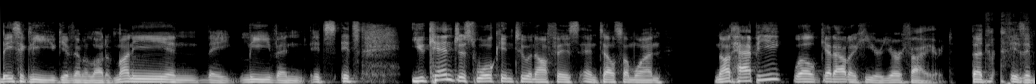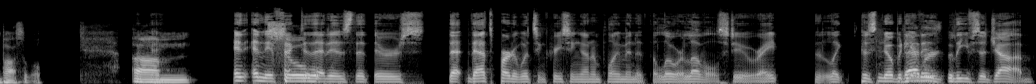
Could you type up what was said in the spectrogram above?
basically you give them a lot of money and they leave and it's it's you can't just walk into an office and tell someone not happy? Well, get out of here. You're fired. That is impossible. Um, and and the effect so, of that is that there's that that's part of what's increasing unemployment at the lower levels too, right? Like because nobody ever the, leaves a job.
